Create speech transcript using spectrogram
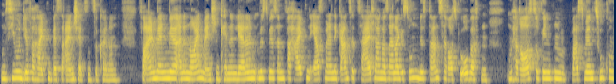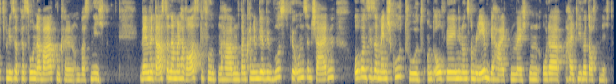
um sie und ihr Verhalten besser einschätzen zu können. Vor allem, wenn wir einen neuen Menschen kennenlernen, müssen wir sein Verhalten erstmal eine ganze Zeit lang aus einer gesunden Distanz heraus beobachten, um herauszufinden, was wir in Zukunft von dieser Person erwarten können und was nicht. Wenn wir das dann einmal herausgefunden haben, dann können wir bewusst für uns entscheiden, ob uns dieser Mensch gut tut und ob wir ihn in unserem Leben behalten möchten oder halt lieber doch nicht.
